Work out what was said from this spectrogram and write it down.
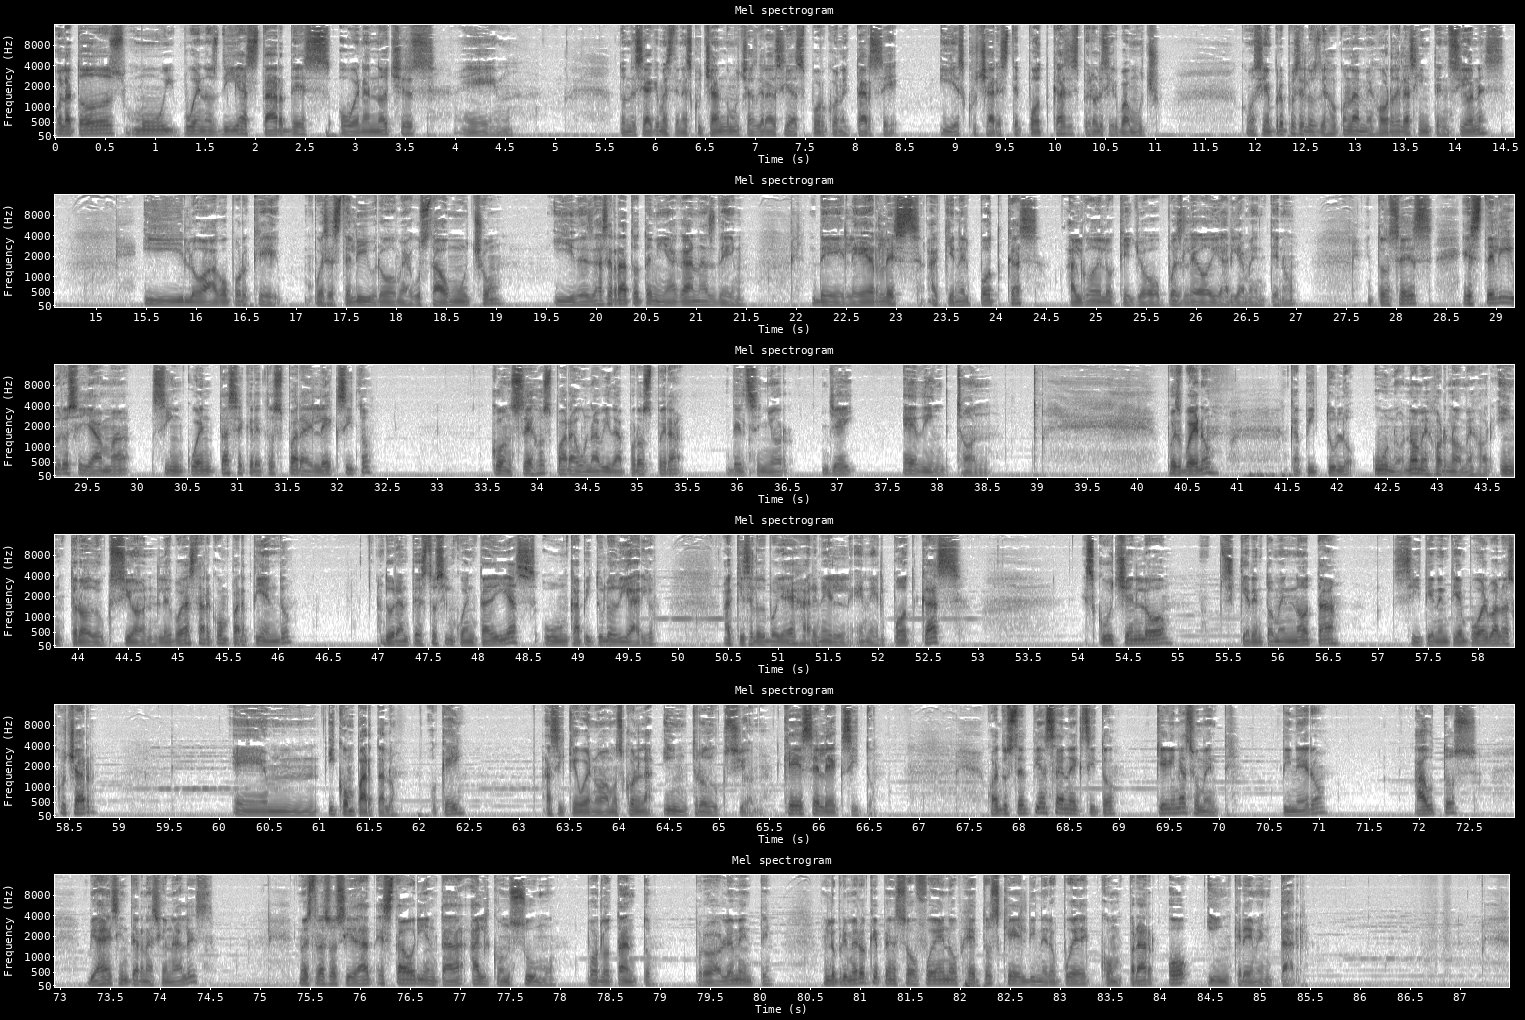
Hola a todos, muy buenos días, tardes o buenas noches, eh, donde sea que me estén escuchando. Muchas gracias por conectarse y escuchar este podcast. Espero les sirva mucho. Como siempre, pues se los dejo con la mejor de las intenciones y lo hago porque pues este libro me ha gustado mucho y desde hace rato tenía ganas de, de leerles aquí en el podcast algo de lo que yo pues leo diariamente, ¿no? Entonces, este libro se llama 50 secretos para el éxito, consejos para una vida próspera del señor J. Eddington. Pues bueno, capítulo 1, no mejor, no mejor, introducción. Les voy a estar compartiendo durante estos 50 días un capítulo diario. Aquí se los voy a dejar en el, en el podcast. Escúchenlo, si quieren tomen nota, si tienen tiempo, vuélvalo a escuchar. Em, y compártalo, ¿ok? Así que bueno, vamos con la introducción. ¿Qué es el éxito? Cuando usted piensa en éxito, ¿qué viene a su mente? ¿Dinero? ¿Autos? ¿Viajes internacionales? Nuestra sociedad está orientada al consumo, por lo tanto, probablemente, lo primero que pensó fue en objetos que el dinero puede comprar o incrementar.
